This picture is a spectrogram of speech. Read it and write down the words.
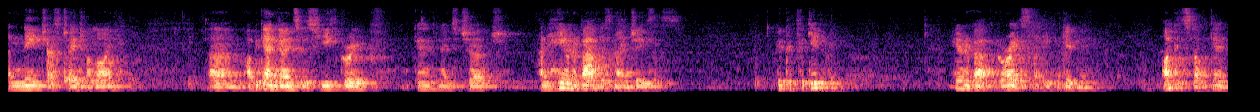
I need you to change my life. Um, I began going to this youth group, began going to church and hearing about this man Jesus, who could forgive me, hearing about the grace that he could give me, I could start again.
